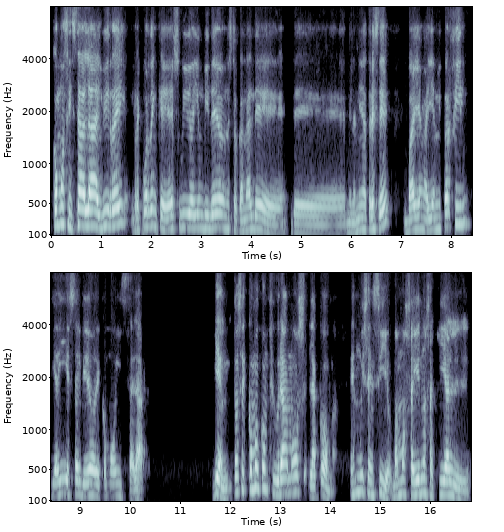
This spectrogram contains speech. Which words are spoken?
¿Cómo se instala el V-Ray? Recuerden que he subido ahí un video en nuestro canal de, de Melamina 3D. Vayan ahí a mi perfil y ahí está el video de cómo instalar. Bien, entonces, ¿cómo configuramos la coma? Es muy sencillo. Vamos a irnos aquí al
